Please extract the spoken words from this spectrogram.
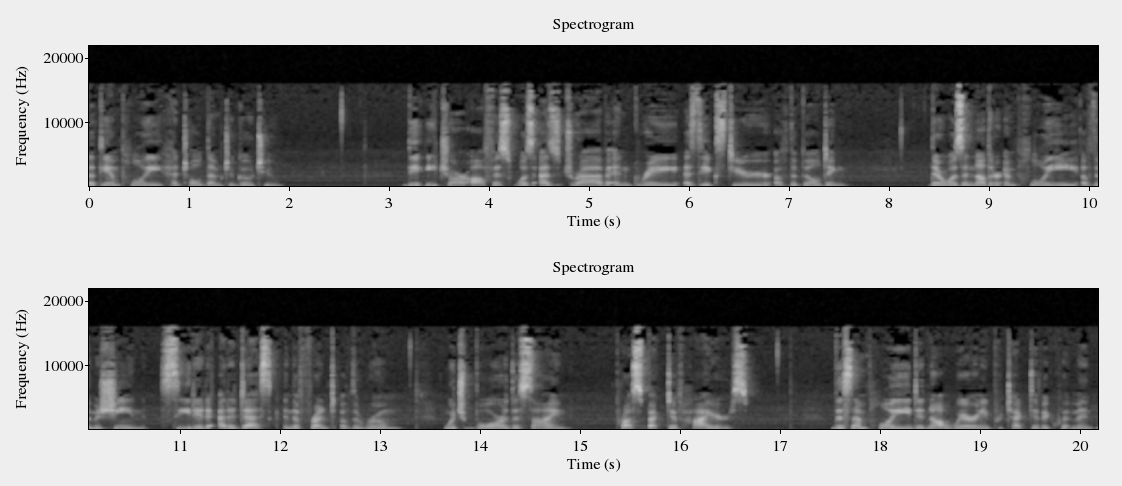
that the employee had told them to go to. The HR office was as drab and gray as the exterior of the building. There was another employee of the machine seated at a desk in the front of the room, which bore the sign Prospective Hires. This employee did not wear any protective equipment,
